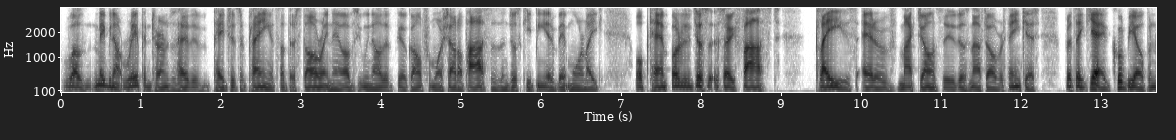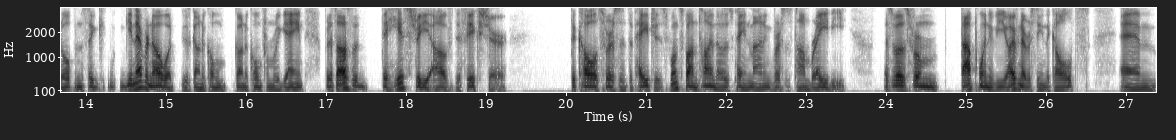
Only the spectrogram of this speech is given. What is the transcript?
Well, maybe not rip in terms of how the Patriots are playing. It's not their style right now. Obviously, we know that they're going for more shadow passes and just keeping it a bit more like up tempo or just sorry fast plays out of Mac Jones so he doesn't have to overthink it. But it's like, yeah, it could be opened up, and it's like you never know what is going to come going to come from a game. But it's also the history of the fixture, the Colts versus the Patriots. Once upon a time, that was Peyton Manning versus Tom Brady. I suppose from that point of view, I've never seen the Colts. Um,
